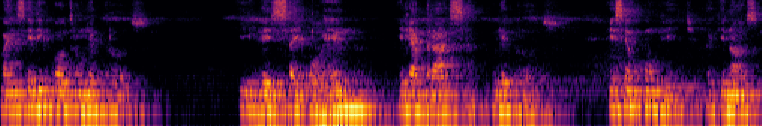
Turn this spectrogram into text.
mas ele encontra um leproso. E em vez de sair correndo, ele abraça o leproso. Esse é um convite para que nós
